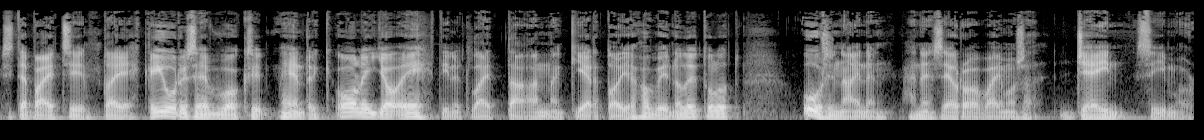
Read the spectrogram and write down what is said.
Sitä paitsi, tai ehkä juuri sen vuoksi, Henrik oli jo ehtinyt laittaa Annan kiertoon ja hovin oli tullut uusi nainen, hänen seuraava vaimonsa Jane Seymour.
